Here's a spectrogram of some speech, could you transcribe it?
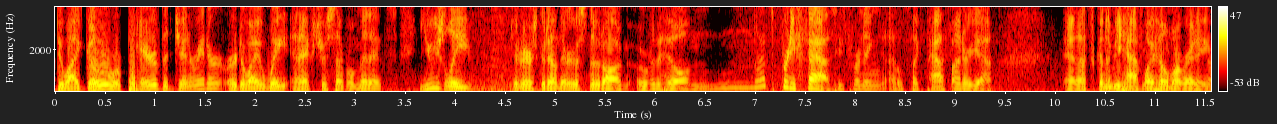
Do I go repair the generator, or do I wait an extra several minutes? Usually, generators go down there to Snowdog over the hill. Mm, that's pretty fast. He's running, it looks like Pathfinder, yeah. And that's going to be halfway home already.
